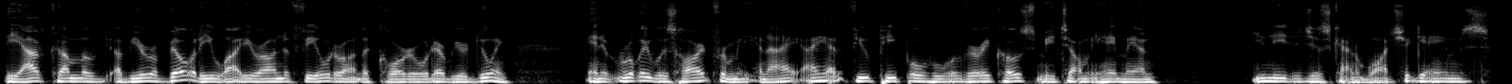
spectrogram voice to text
the outcome of, of your ability while you're on the field or on the court or whatever you're doing. And it really was hard for me. And I, I had a few people who were very close to me tell me, hey, man, you need to just kind of watch the games,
